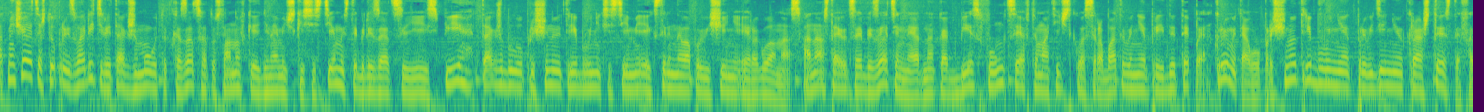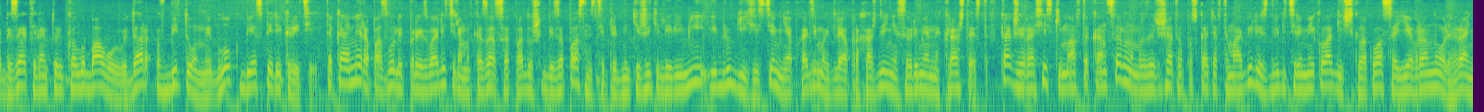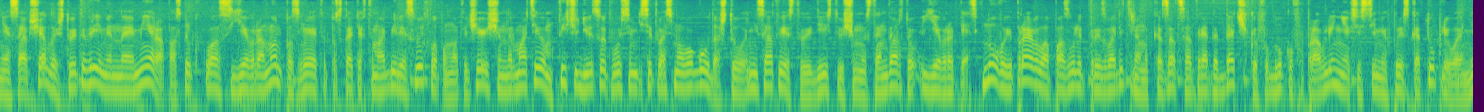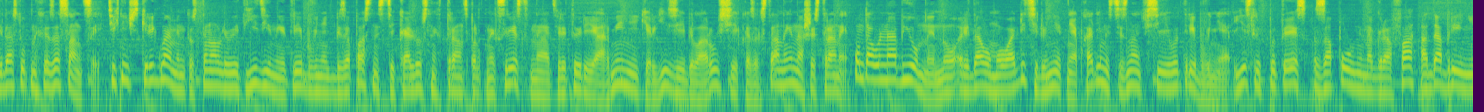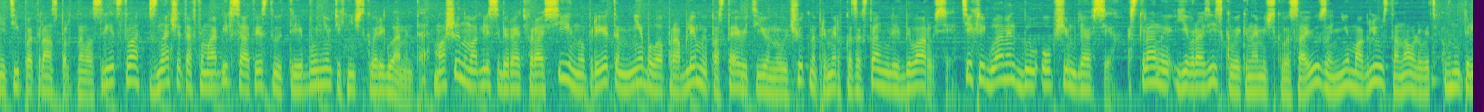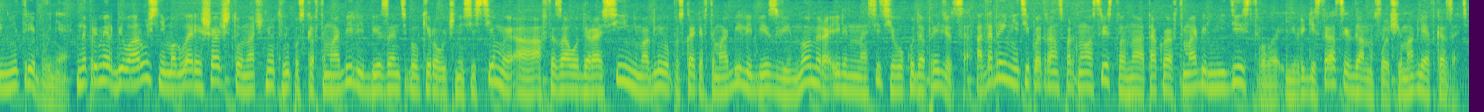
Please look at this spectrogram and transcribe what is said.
Отмечается, что производители также могут отказаться от установки динамической системы стабилизации ESP. Также было упрощено и требование к системе экстренного оповещения AeroGLONASS. Она остается обязательной, однако без функции автоматического срабатывания при ДТП. Кроме того, упрощено требование к проведению краш-тестов. Обязателен только лобовой удар в бетонный блок без перекрытий. Такая мера позволит производителям отказаться от подушек безопасности, преднатяжителей ремней и других систем, необходимых для прохождения современных краш-тестов. Также российским автоконцернам разрешат выпускать автомобили с двигателями экологического класса Евро-0. Ранее сообщалось, сообщалось, что это временная мера, поскольку класс Евро-0 позволяет выпускать автомобили с выхлопом, отвечающим нормативам 1988 года, что не соответствует действующему стандарту Евро-5. Новые правила позволят производителям отказаться от ряда датчиков и блоков управления в системе впрыска топлива, недоступных из-за санкций. Технический регламент устанавливает единые требования к безопасности колесных транспортных средств на территории Армении, Киргизии, Белоруссии, Казахстана и нашей страны. Он довольно объемный, но рядовому водителю нет необходимости знать все его требования. Если в ПТС заполнена графа «Одобрение типа транспортного транспортного средства, значит автомобиль соответствует требованиям технического регламента. Машину могли собирать в России, но при этом не было проблемы поставить ее на учет, например, в Казахстане или в Беларуси. Техрегламент был общим для всех. Страны Евразийского экономического союза не могли устанавливать внутренние требования. Например, Беларусь не могла решать, что начнет выпуск автомобилей без антиблокировочной системы, а автозаводы России не могли выпускать автомобили без ВИН-номера или наносить его куда придется. Одобрение типа транспортного средства на такой автомобиль не действовало, и в регистрации в данном случае могли отказать.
